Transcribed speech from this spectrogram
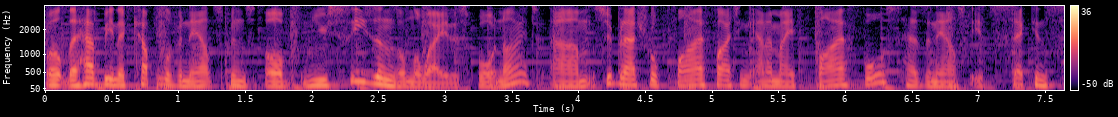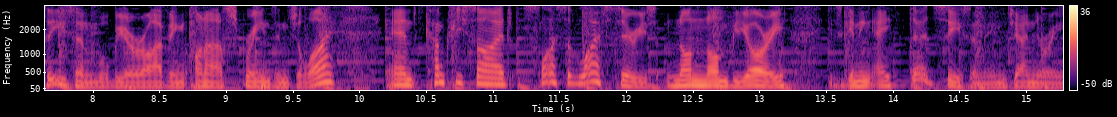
Well, there have been a couple of announcements of new seasons on the way this fortnight. Um, Supernatural firefighting anime Fire Force has announced its second season will be arriving on our screens in July, and Countryside Slice of Life series Non Non Biyori is getting a third season in January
